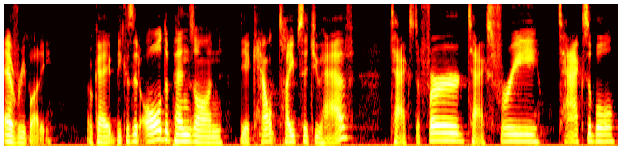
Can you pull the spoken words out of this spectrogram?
everybody, okay? Because it all depends on the account types that you have tax deferred, tax free, taxable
